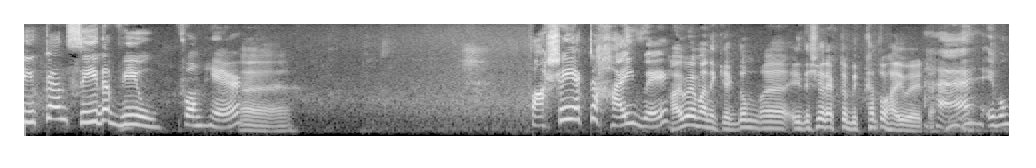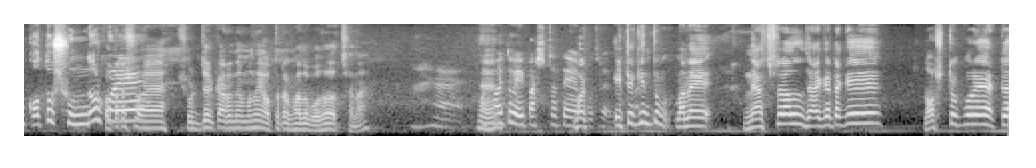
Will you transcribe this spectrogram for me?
You can see the view from here হ্যাঁ। পাশেই একটা হাইওয়ে হাইওয়ে মানে কি? একদম এই দেশের একটা বিখ্যাত হাইওয়ে এটা। হ্যাঁ এবং কত সুন্দর করে সূর্যের কারণে মনে হয় অতটা ভালো বোঝা যাচ্ছে না। হ্যাঁ হ্যাঁ। হয়তো এই পাশটাতে। এটা কিন্তু মানে ন্যাচারাল জায়গাটাকে নষ্ট করে একটা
